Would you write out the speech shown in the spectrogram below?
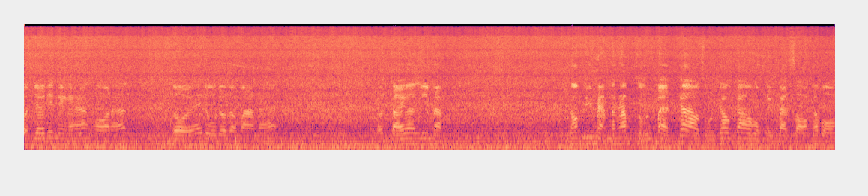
รถเยอะนิดนึงนะฮะพอนะฮะโดยให้ดูโดยประมาณนะฮะสนใจก็รีแมปท็อปรีแมปนะครับ 0890996182 ครับผม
